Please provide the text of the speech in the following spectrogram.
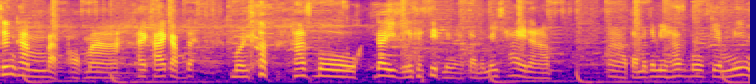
ซึ่งทำแบบออกมาคล้ายๆกับเหมือนกับ Hasbro ได้อีกลิขสิทธิ์หนึ่งอะแต่มันไม่ใช่นะครับอ่าแต่มันจะมี Hasbro Gaming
